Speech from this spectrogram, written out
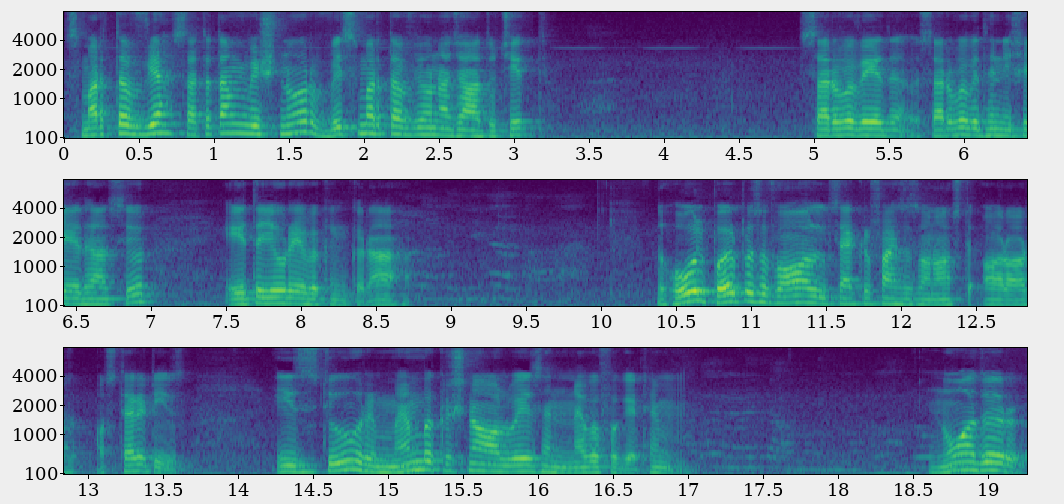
Smartavya satatam Vishnur vismartavyo najatu chit sarvavidhi nishedhasyur etayoreva kinkaraha. The whole purpose of all sacrifices or austerities is to remember Krishna always and never forget Him. No other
